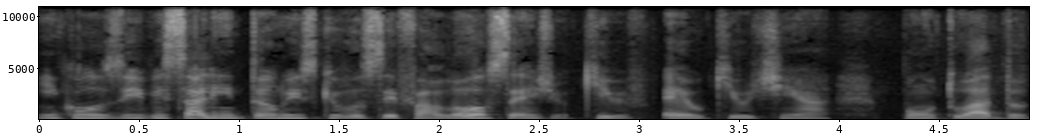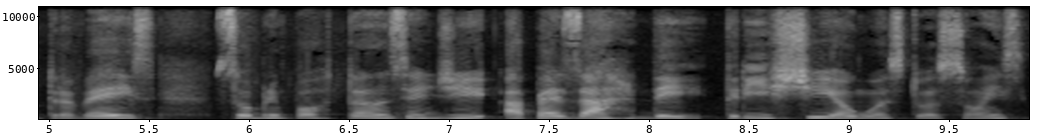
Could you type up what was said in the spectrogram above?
inclusive salientando isso que você falou, Sérgio, que é o que eu tinha pontuado outra vez, sobre a importância de, apesar de triste em algumas situações,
